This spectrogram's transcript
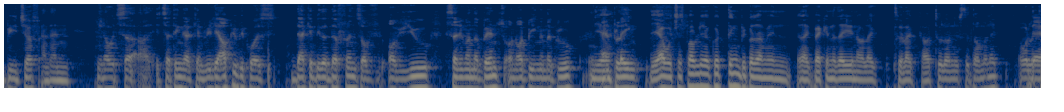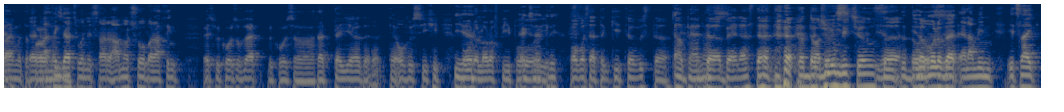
be JIFF and then you know it's a it's a thing that can really help you because that can be the difference of of you sitting on the bench or not being in the group Yeah. and playing Yeah, which is probably a good thing because I mean, like back in the day, you know, like to like how Toulon used to dominate all the Yeah, time with the that- I think that's when it started. I'm not sure, but I think it's because of that. Because uh, that the year that uh, they obviously Yeah, bought a lot of people. exactly. What was that? The Giteaus, the Oh, Habanas. the Habanas, the the, The the, Drew Mitchells, Yeah, uh, the you know all of that. And I mean, it's like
